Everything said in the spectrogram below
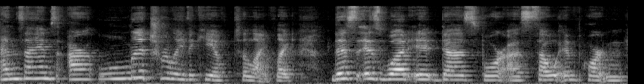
enzymes are literally the key to life. Like this is what it does for us. So important.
